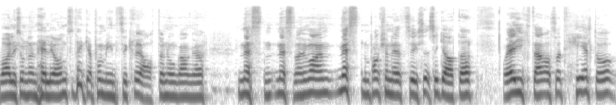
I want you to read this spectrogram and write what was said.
var liksom Den hellige ånd. Så tenker jeg på min psykiater noen ganger. Nesten, nesten, hun var en nesten pensjonert psykiater. Og jeg gikk der altså et helt år,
